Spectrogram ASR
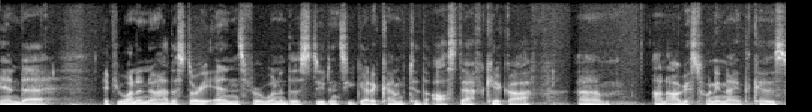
And uh, if you want to know how the story ends for one of those students, you got to come to the all staff kickoff um, on August 29th because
